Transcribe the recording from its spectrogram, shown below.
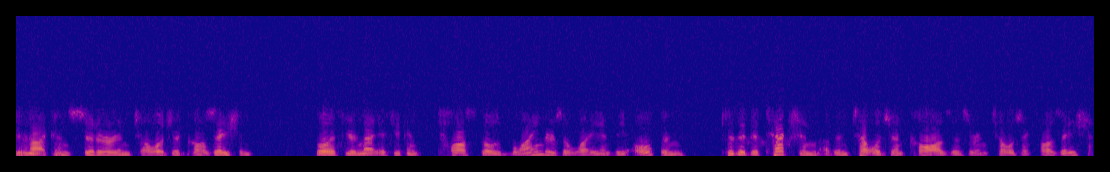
do not consider intelligent causation. Well, if you're not, if you can toss those blinders away and be open to the detection of intelligent causes or intelligent causation,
